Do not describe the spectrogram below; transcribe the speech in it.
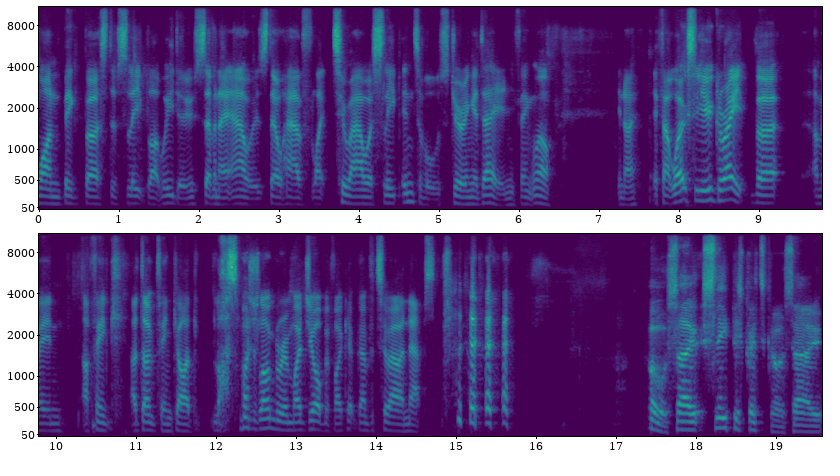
one big burst of sleep like we do, seven, eight hours. They'll have like two hour sleep intervals during a day. And you think, well, you know, if that works for you, great. But I mean, I think I don't think I'd last much longer in my job if I kept going for two hour naps. Cool. So sleep is critical. So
